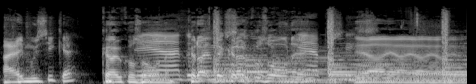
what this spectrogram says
hey, muziek hè? Kreukelzone. Ja, de kreukelzone. Ja, precies. Ja, ja, ja, ja. ja.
